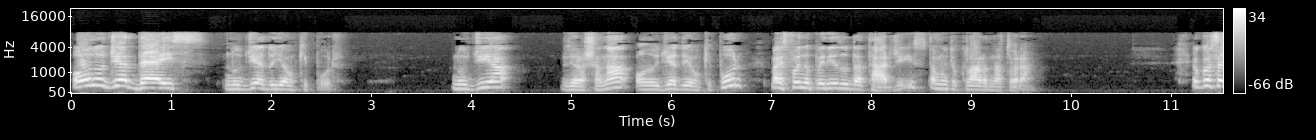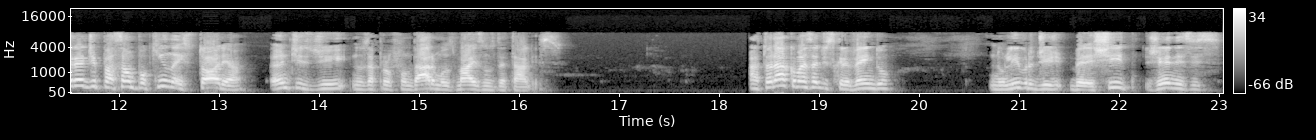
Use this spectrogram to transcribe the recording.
ou no dia 10, no dia do Yom Kippur no dia de Rosh Hashanah ou no dia de Yom Kippur, mas foi no período da tarde. Isso está muito claro na Torá. Eu gostaria de passar um pouquinho na história antes de nos aprofundarmos mais nos detalhes. A Torá começa descrevendo no livro de Bereshit, Gênesis,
